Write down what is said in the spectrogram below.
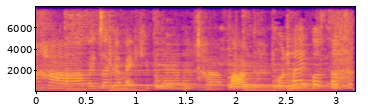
นะคะ ไว้เจอกันใหม่คลิปหน้านะคะ ฝากกดไลค์ กด subscribe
